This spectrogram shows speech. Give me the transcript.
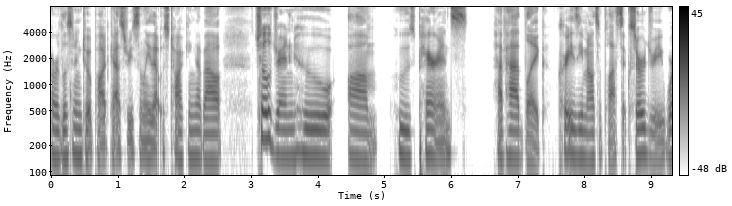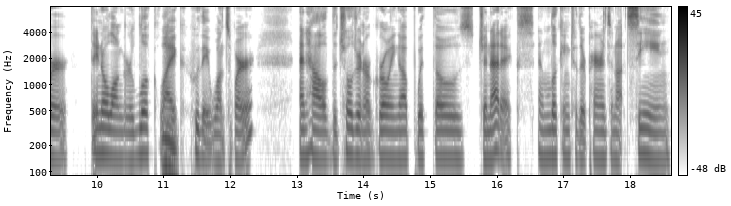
or listening to a podcast recently that was talking about children who um whose parents have had like crazy amounts of plastic surgery where they no longer look like who they once were and how the children are growing up with those genetics and looking to their parents and not seeing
